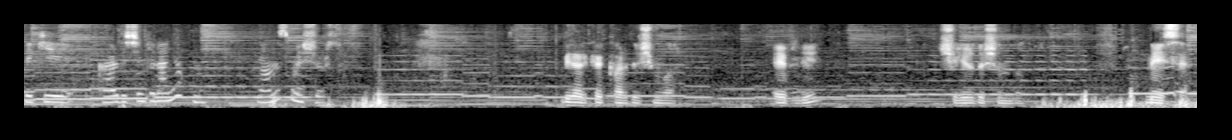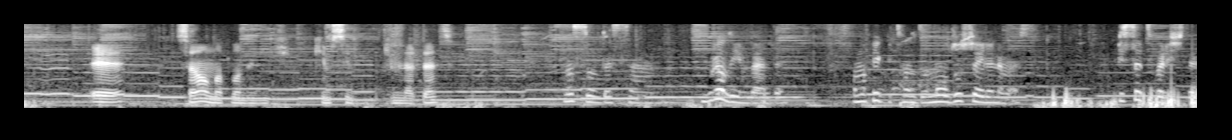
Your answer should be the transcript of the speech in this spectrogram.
Peki kardeşin falan yok mu? Yalnız mı yaşıyorsun? Bir erkek kardeşim var. Evli. Şehir dışında. Neyse. E sen anlatmadın hiç. Kimsin? Kimlerdensin? Nasıl desem? Buralıyım ben de. Ama pek bir tanıdığım olduğu söylenemez. Bir satı var işte.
